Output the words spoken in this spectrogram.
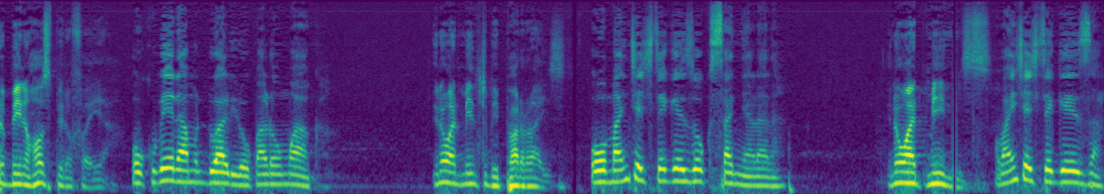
to be in a hospital for a year. okubeera mu ddwaliro okumala omwaka. You know what it means to be paralyzed. omanyi kyekitegeeza okusanyalala? You know what it means? Omanyi kyekitegeeza?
